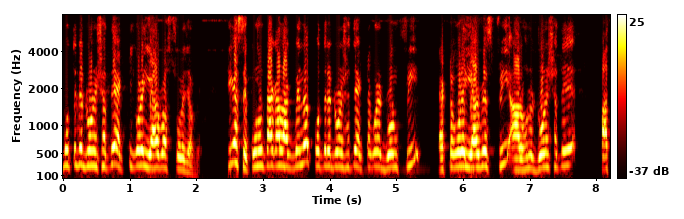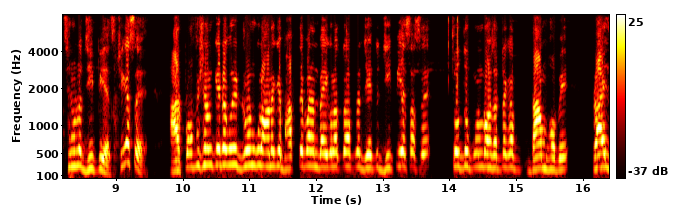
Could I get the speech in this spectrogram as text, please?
প্রত্যেকটা ড্রোনের সাথে একটি করে ইয়ারবাস চলে যাবে। ঠিক আছে? কোনো টাকা লাগবে না, প্রত্যেকটা ড্রোনের সাথে একটা করে ড্রোন ফ্রি একটা করে ইয়ারবেস ফ্রি আর হলো ড্রোনের সাথে পাচ্ছেন হলো জিপিএস ঠিক আছে? আর প্রফেশনাল ক্যাটাগরি ড্রোনগুলো অনেকে ভাবতে পারেন বা এগুলো তো আপনার যেহেতু জিপিএস আছে চোদ্দ পনেরো হাজার টাকা দাম হবে প্রাইস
